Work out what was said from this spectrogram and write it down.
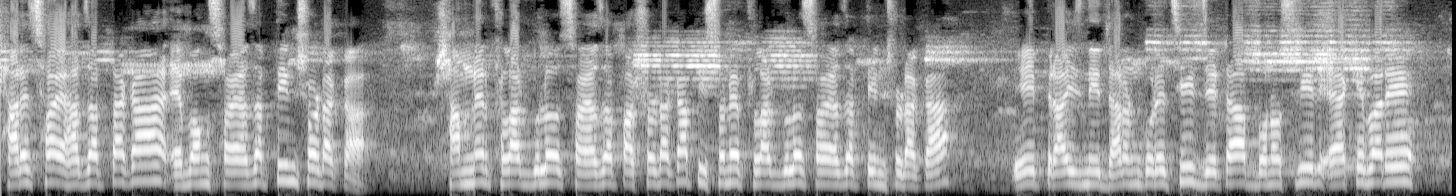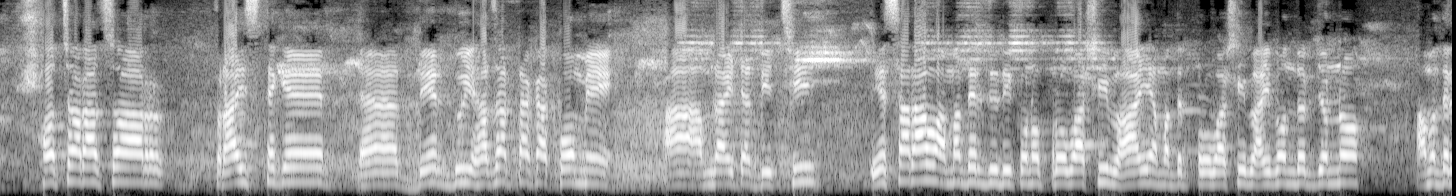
সাড়ে ছয় হাজার টাকা এবং ছয় হাজার তিনশো টাকা। সামনের ফ্ল্যাটগুলো ছয় হাজার পাঁচশো টাকা, পিছনের ফ্ল্যাটগুলো ছয় হাজার তিনশো টাকা। এই প্রাইস নির্ধারণ করেছি, যেটা বনশ্রীর একেবারে সচরাচর প্রাইস থেকে দেড় দুই হাজার টাকা কমে আমরা এটা দিচ্ছি। এছাড়াও আমাদের যদি কোনো প্রবাসী ভাই, আমাদের প্রবাসী ভাই বোনদের জন্য আমাদের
